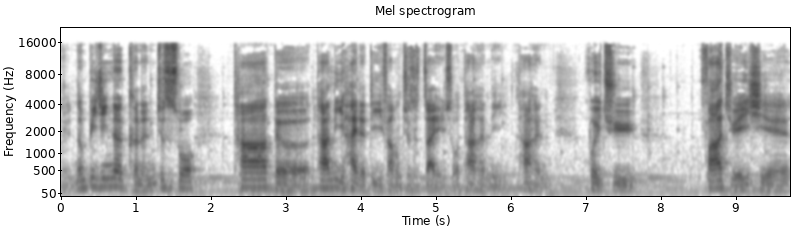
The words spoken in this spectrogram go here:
对，对，那毕竟那可能就是说他的他厉害的地方就是在于说他很厉他很会去发掘一些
